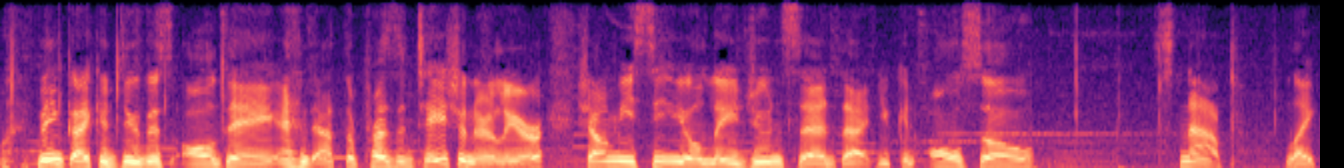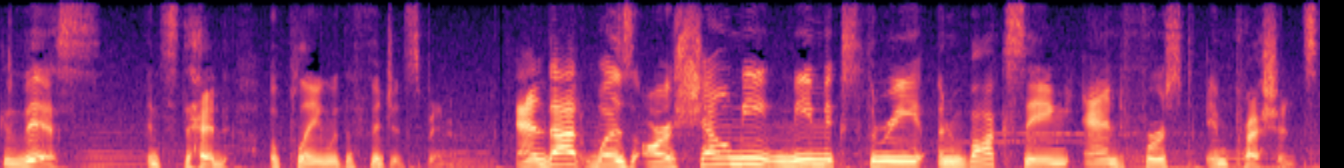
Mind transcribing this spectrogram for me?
I think I could do this all day. And at the presentation earlier, Xiaomi CEO Lei Jun said that you can also snap like this instead of playing with a fidget spinner. And that was our Xiaomi Mi Mix 3 unboxing and first impressions.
